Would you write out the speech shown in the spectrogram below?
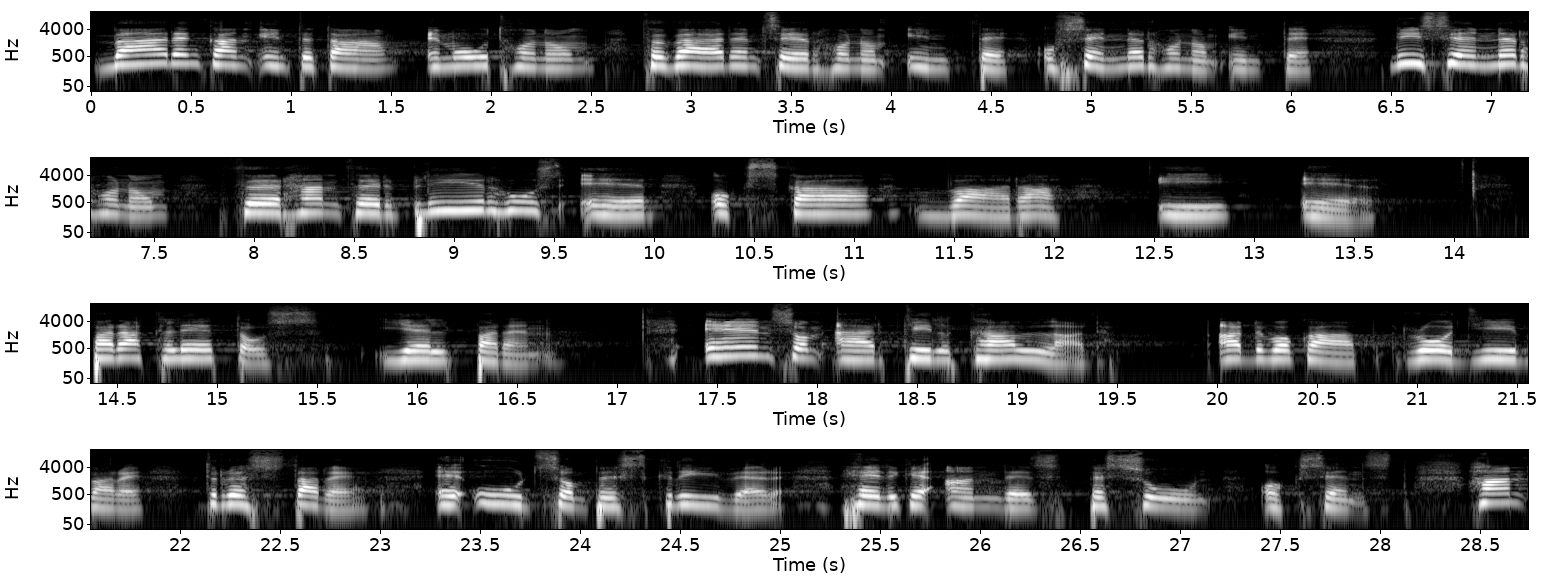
Världen kan inte ta emot honom, för världen ser honom inte och känner honom inte. Ni känner honom, för han förblir hos er och ska vara i er. Parakletos, hjälparen, en som är tillkallad advokat, rådgivare, tröstare är ord som beskriver helige andes person och tjänst. Han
